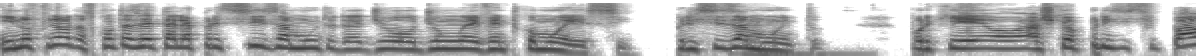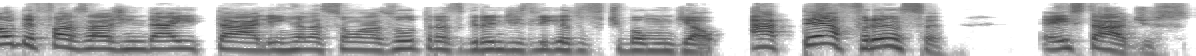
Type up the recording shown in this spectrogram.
E no final das contas, a Itália precisa muito de, de um evento como esse. Precisa é. muito porque eu acho que a principal defasagem da Itália em relação às outras grandes ligas do futebol mundial, até a França, é estádios.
